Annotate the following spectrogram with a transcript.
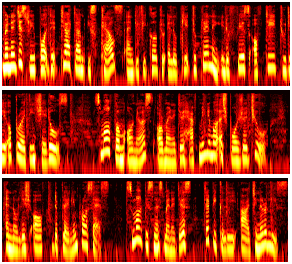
Managers report that their time is scarce and difficult to allocate to planning in the face of day-to-day operating schedules. Small firm owners or managers have minimal exposure to and knowledge of the planning process. Small business managers typically are generalists.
